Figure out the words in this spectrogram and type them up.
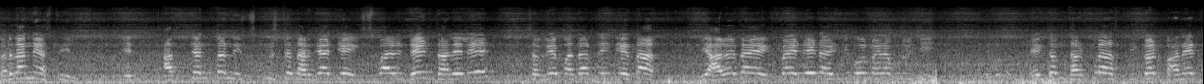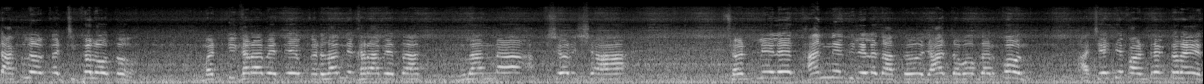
कडधान्य असतील अत्यंत निकृष्ट दर्जाचे एक्सपायर डेट झालेले सगळे पदार्थ इथे येतात. ही हळद आहे एक्सपायर डेट आहे ती दोन महिन्यापूर्वीची. एकदम थर्ड क्लास तिखट पाण्यात टाकलं का चिखल होतं. मटकी खराब येते कडधान्य खराब येतात. मुलांना अक्षरशः सडलेले धान्य दिलेलं जातं. ह्या जबाबदार कोण? असे जे कॉन्ट्रॅक्टर आहेत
